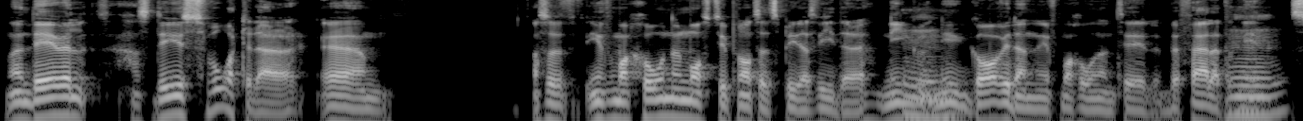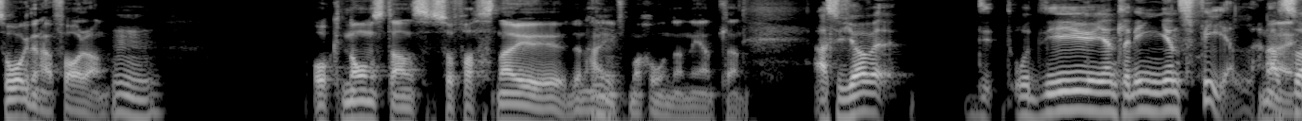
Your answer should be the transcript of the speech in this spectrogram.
Men det är väl, alltså det är ju svårt det där. Ehm, alltså informationen måste ju på något sätt spridas vidare. Ni, Mm. ni gav ju den informationen till befälet att ni såg den här faran. Mm. Och någonstans så fastnar ju den här informationen egentligen. Alltså jag, och det är ju egentligen ingens fel. Nej. Alltså,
